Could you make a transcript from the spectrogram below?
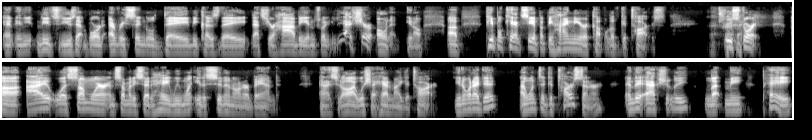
and, and needs to use that board every single day because they that's your hobby and what yeah sure own it you know. Uh, people can't see it but behind me are a couple of guitars. True story. Uh, i was somewhere and somebody said hey we want you to sit in on our band. And i said oh i wish i had my guitar. You know what i did? I went to guitar center and they actually let me pay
